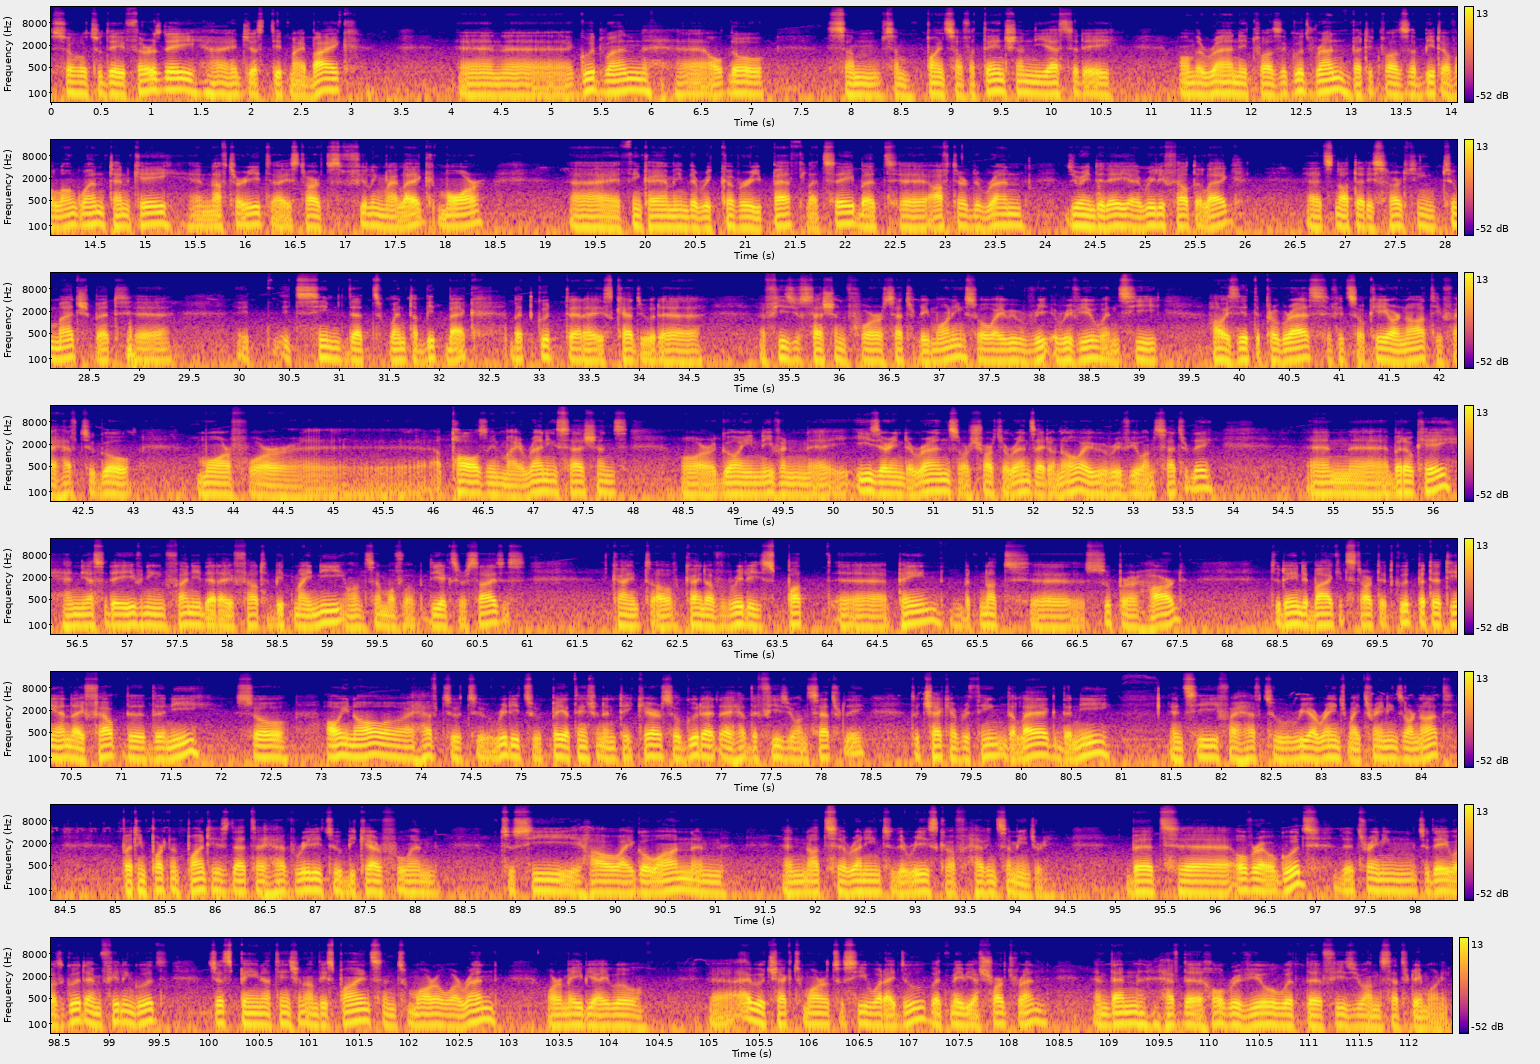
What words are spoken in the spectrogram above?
So today, Thursday, I just did my bike, and a uh, good one. Uh, although some some points of attention yesterday on the run, it was a good run, but it was a bit of a long one, 10k, and after it, I start feeling my leg more. Uh, I think I am in the recovery path, let's say, but uh, after the run during the day, I really felt the leg. Uh, it's not that it's hurting too much, but uh, it, it seemed that went a bit back, but good that I scheduled a, a physio session for Saturday morning. So I will re- review and see how is it the progress, if it's okay or not, if I have to go more for uh, a pause in my running sessions or going even uh, easier in the runs or shorter runs. I don't know. I will review on Saturday and uh, but okay. And yesterday evening funny that i felt a bit my knee on some of the exercises. Kind of kind of really spot uh, pain but not uh, super hard. Today in the bike it started good but at the end i felt the, the knee. So all in all i have to, to really to pay attention and take care. So good that i have the physio on saturday to check everything the leg the knee and see if i have to rearrange my trainings or not but important point is that I have really to be careful and to see how I go on and and not uh, running into the risk of having some injury. But uh, overall, good. The training today was good. I'm feeling good. Just paying attention on these points, and tomorrow I'll run, or maybe I will. Uh, I will check tomorrow to see what I do, but maybe a short run, and then have the whole review with the physio on Saturday morning.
